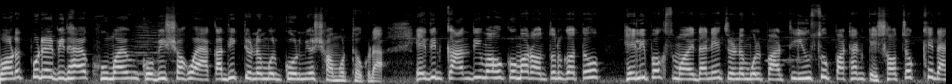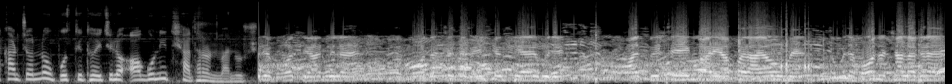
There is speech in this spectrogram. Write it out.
ভরতপুরের বিধায়ক হুমায়ুন কবির সহ একাধিক তৃণমূল কর্মী ও সমর্থকরা। এদিন কান্দি মহকুমার অন্তর্গত হেলিপক্স ময়দানে তৃণমূল প্রার্থী ইউসুফ পাঠানকে সচক্ষে দেখার জন্য উপস্থিত হয়েছিল অগণিত সাধারণ মানুষ मुझे बहुत प्यार मिला है और बहुत अच्छे से वेलकम किया है मुझे आज फिर से एक बार यहाँ पर आया हूँ मैं तो मुझे बहुत अच्छा लग रहा है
